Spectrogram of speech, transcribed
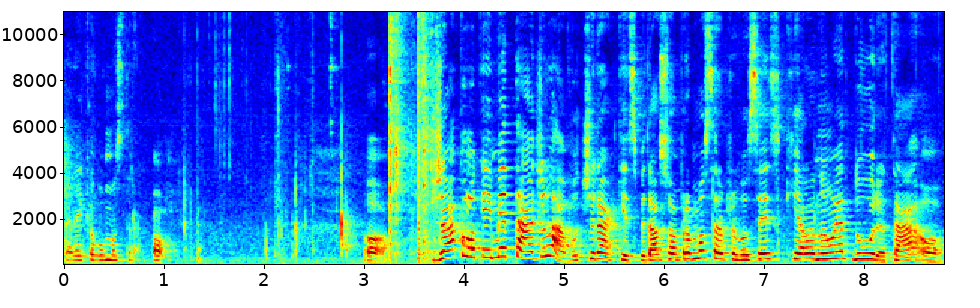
Pera aí que eu vou mostrar, ó. Ó, já coloquei metade lá, vou tirar aqui esse pedaço só pra mostrar pra vocês que ela não é dura, tá? Ó,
